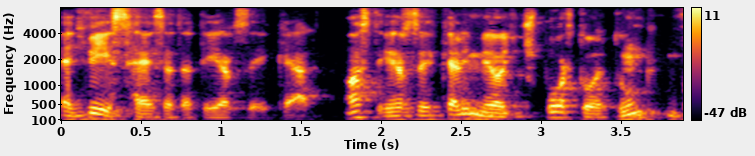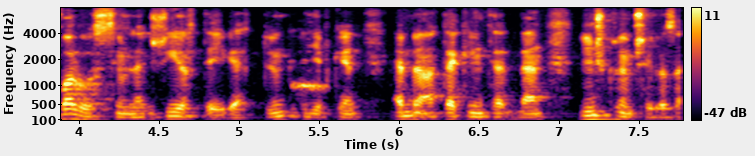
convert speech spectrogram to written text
egy vészhelyzetet érzékel. Azt érzékeli, mi, hogy sportoltunk, valószínűleg zsírt égettünk. Egyébként ebben a tekintetben nincs különbség az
